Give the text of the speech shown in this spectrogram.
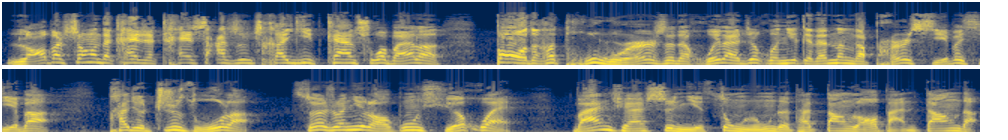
老婆生的开始开砂石车，一天说白了抱的和土滚儿似的，回来之后你给他弄个盆洗吧洗吧，他就知足了。所以说你老公学坏，完全是你纵容着他当老板当的，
